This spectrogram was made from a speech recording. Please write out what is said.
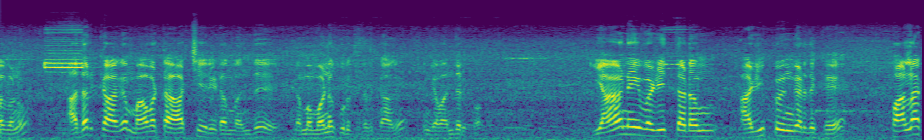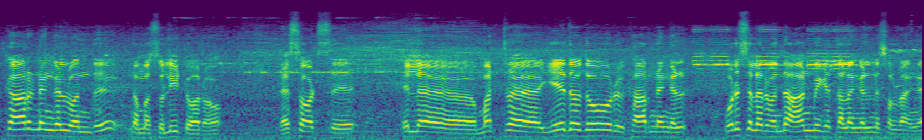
ஆகணும். அதற்காக மாவட்ட ஆட்சியரிடம் வந்து நம்ம மனு கொடுக்கறதுக்காக இங்கே வந்திருக்கோம். யானை வழித்தடம் அழிப்புங்கிறதுக்கு பல காரணங்கள் வந்து நம்ம சொல்லிட்டு வரோம். ரெசார்ட்ஸு இல்லை மற்ற ஏதேதோ ஒரு காரணங்கள் ஒரு சிலர் வந்து ஆன்மீக தலங்கள்னு சொல்கிறாங்க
